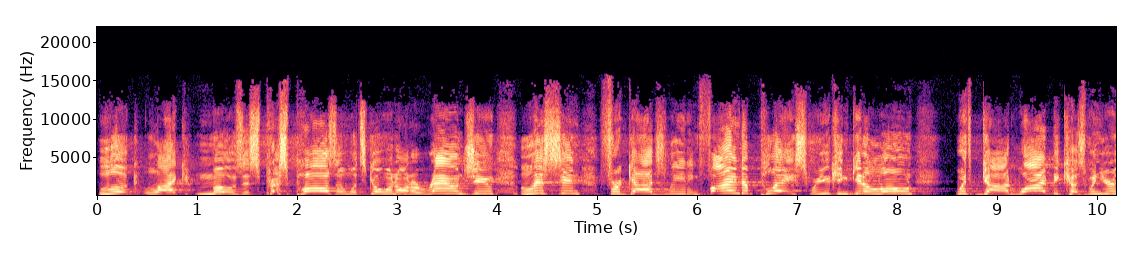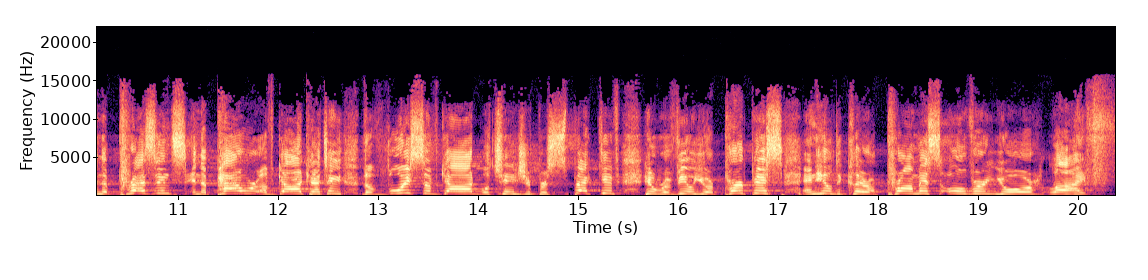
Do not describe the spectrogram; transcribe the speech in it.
look like Moses. Press pause on what's going on around you. Listen for God's leading. Find a place where you can get alone with God. Why? Because when you're in the presence and the power of God, can I tell you, the voice of God will change your perspective, He'll reveal your purpose, and He'll declare a promise over your life.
